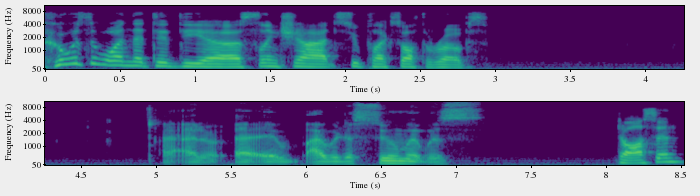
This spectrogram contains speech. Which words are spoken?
who was the one that did the uh, slingshot suplex off the ropes? I, I don't. I, I would assume it was. Dawson.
